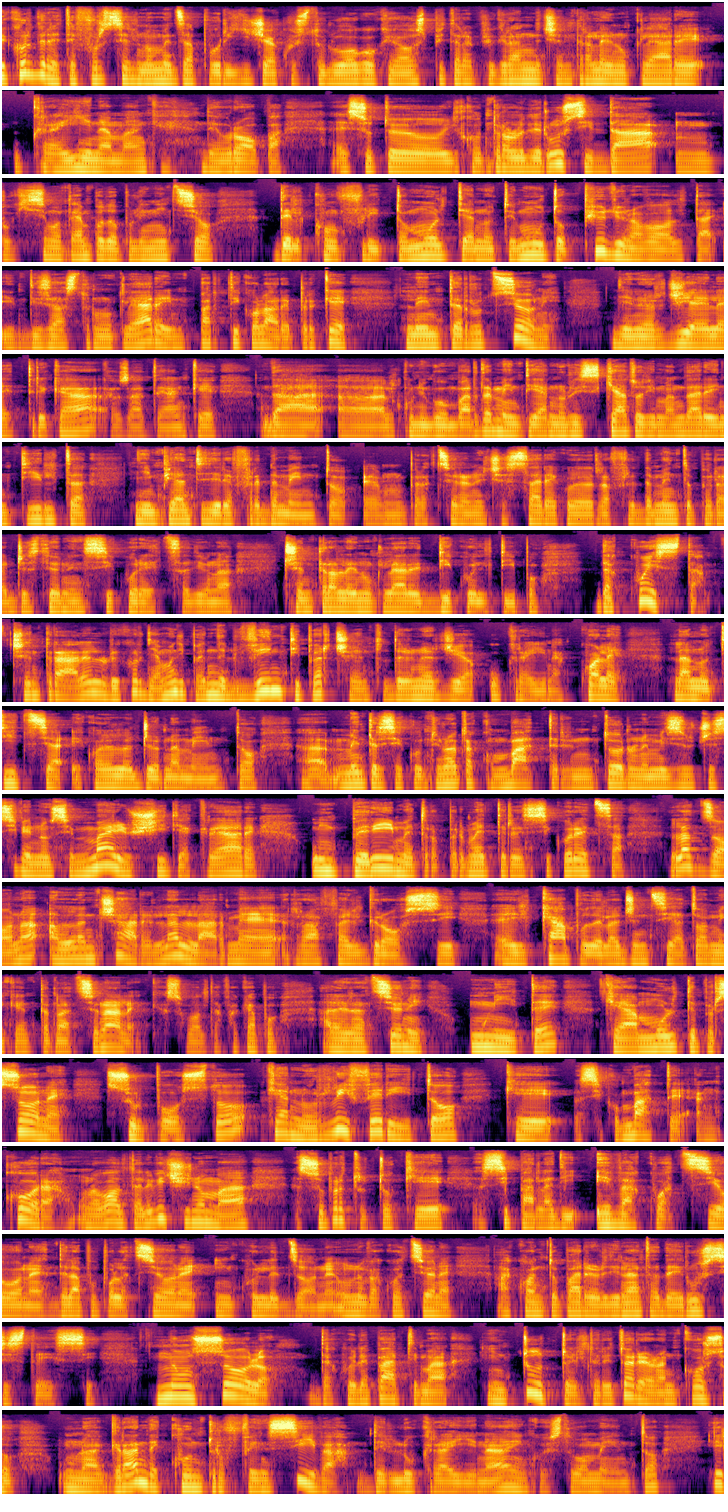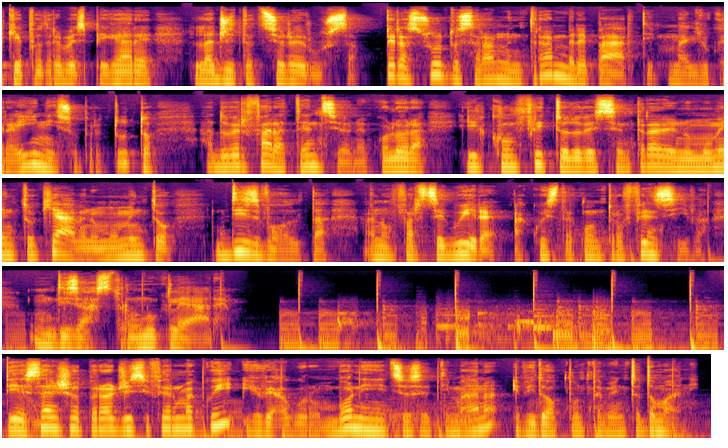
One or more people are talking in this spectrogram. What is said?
Ricorderete forse il nome Zaporizhia, questo luogo che ospita la più grande centrale nucleare ucraina, ma anche d'Europa, è sotto il controllo dei russi da mh, mm, pochissimo tempo dopo l'inizio del conflitto. Molti hanno temuto più di una volta il disastro nucleare, in particolare perché le interruzioni di energia elettrica, causate anche da uh, alcuni bombardamenti, hanno rischiato di mandare in tilt gli impianti di raffreddamento. È un'operazione necessaria quella del raffreddamento per la gestione in sicurezza di una centrale nucleare di quel tipo. Da questa centrale, lo ricordiamo, dipende il 20% dell'energia ucraina. Qual è la notizia e qual è l'aggiornamento? Uh, mentre si è continuato a combattere intorno nei mesi successivi e non si è mai riusciti a creare un perimetro per mettere in sicurezza la zona, a lanciare l'allarme è Rafael Grossi, è il capo dell'Agenzia Atomica Internazionale, che a sua volta fa capo alle Nazioni Unite, che ha molte persone sul posto che hanno riferito che si combatte ancora una volta lì vicino, ma soprattutto che si parla di evacuazione della popolazione in quelle zone, un'evacuazione a quanto pare ordinata dai russi stessi non solo da quelle parti, ma in tutto il territorio era in corso una grande controffensiva dell'Ucraina in questo momento, il che potrebbe spiegare l'agitazione russa. Per assurdo saranno entrambe le parti, ma gli ucraini soprattutto, a dover fare attenzione qualora il conflitto dovesse entrare in un momento chiave, in un momento di svolta, a non far seguire a questa controffensiva un disastro nucleare. The Essential per oggi si ferma qui, io vi auguro un buon inizio settimana e vi do appuntamento domani.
